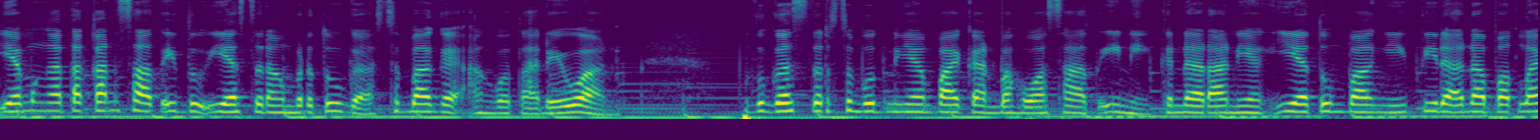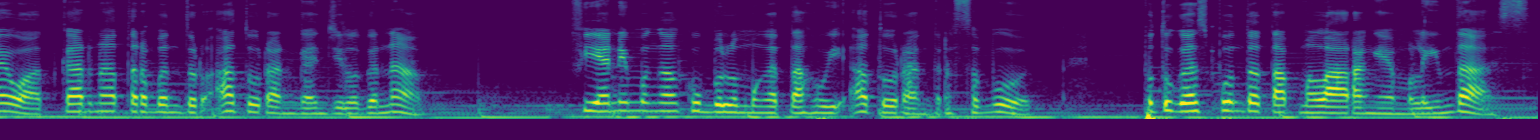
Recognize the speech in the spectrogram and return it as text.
Ia mengatakan saat itu ia sedang bertugas sebagai anggota dewan. Petugas tersebut menyampaikan bahwa saat ini kendaraan yang ia tumpangi tidak dapat lewat karena terbentur aturan ganjil genap. Viani mengaku belum mengetahui aturan tersebut. Petugas pun tetap melarangnya melintas.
